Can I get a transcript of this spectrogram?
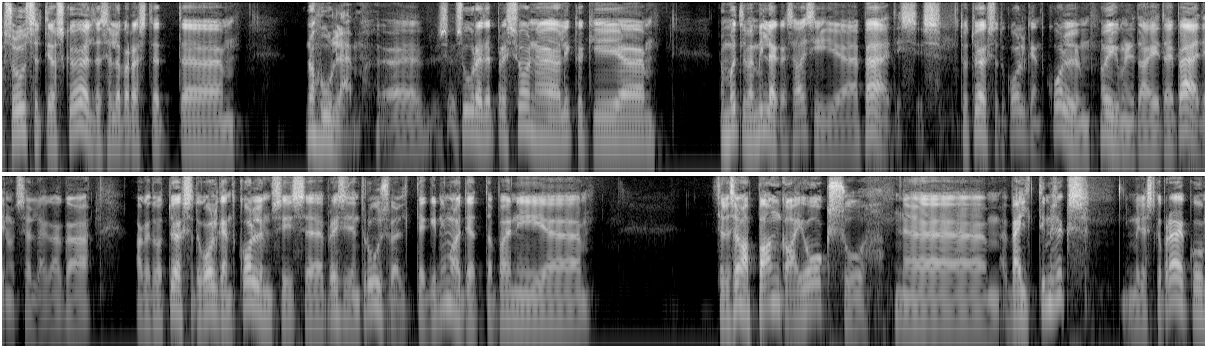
absoluutselt ei oska öelda, sellepärast et noh, hullem. suure depressiooni ajal ikkagi äh, no mõtleme, millega see asi äh, päädis siis. tuhat üheksasada kolmkümmend kolm, õigemini ta ei, ta ei päädinud sellega, aga aga tuhat üheksasada kolmkümmend kolm siis äh, president Roosevelt tegi niimoodi, et ta pani äh, sellesama pangajooksu äh, vältimiseks, millest ka praegu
